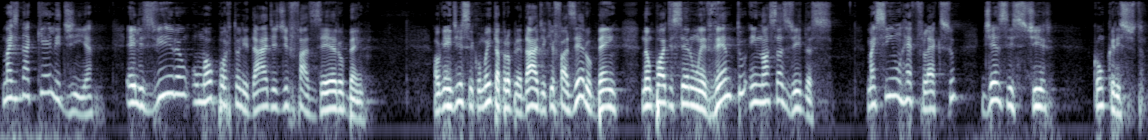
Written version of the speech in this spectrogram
mas naquele dia eles viram uma oportunidade de fazer o bem. Alguém disse com muita propriedade que fazer o bem não pode ser um evento em nossas vidas, mas sim um reflexo de existir com Cristo.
